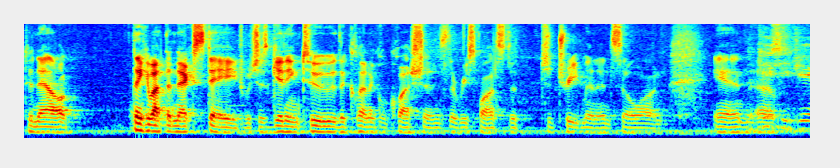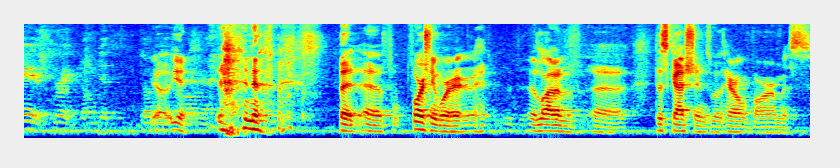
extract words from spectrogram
to now think about the next stage, which is getting to the clinical questions, the response to, to treatment and so on. And, uh, TCGA is great, don't get, Oh, yeah. No. But uh, fortunately, we're, a lot of uh, discussions with Harold Varmus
